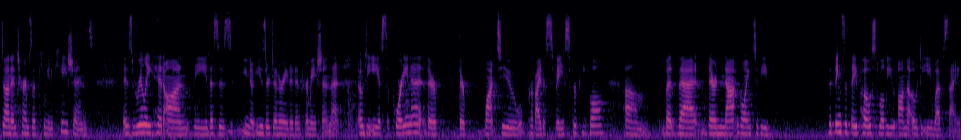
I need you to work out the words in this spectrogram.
done in terms of communications is really hit on the this is you know user generated information that ODE is supporting it. They're they want to provide a space for people, um, but that they're not going to be the things that they post will be on the ODE website.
